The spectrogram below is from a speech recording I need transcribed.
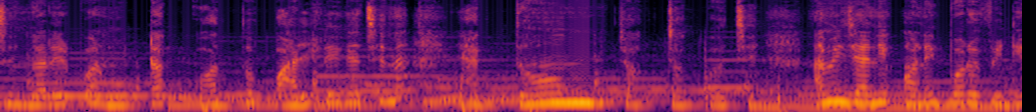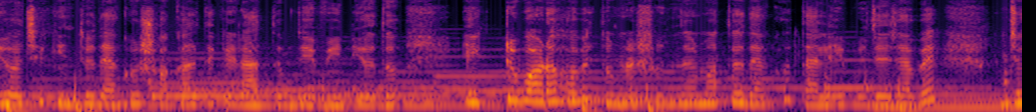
শৃঙ্গারের পর। মুখটা কত পাল্টে গেছে না? একদম চকচক করছে। আমি জানি অনেক বড় ভিডিও আছে কিন্তু দেখো সকাল থেকে রাত অব্দি ভিডিও তো একটু বড় হবে। তোমরা সুন্দর মতো দেখো তাহলেই বুঝে যাবে। যে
